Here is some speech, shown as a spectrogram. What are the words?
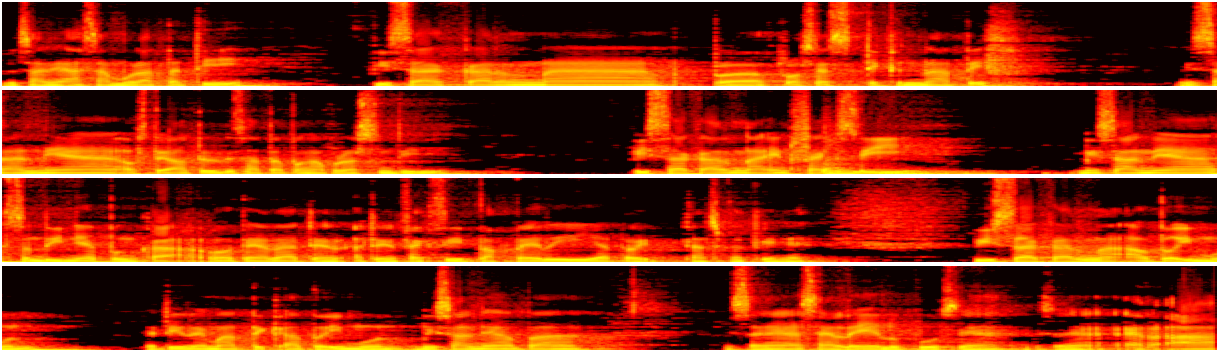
misalnya asam urat tadi, bisa karena uh, proses degeneratif, misalnya osteoartritis atau pengapura sendi, bisa karena infeksi, misalnya sendinya bengkak, oh ternyata ada, ada infeksi bakteri atau dan sebagainya. Bisa karena autoimun, jadi rematik autoimun, misalnya apa? Misalnya SLE lupus ya, misalnya RA,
